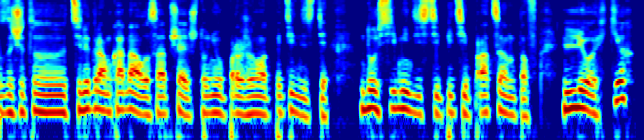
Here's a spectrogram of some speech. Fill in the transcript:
значит, э, телеграм-каналы сообщают, что у него поражено от 50 до 75 процентов легких.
